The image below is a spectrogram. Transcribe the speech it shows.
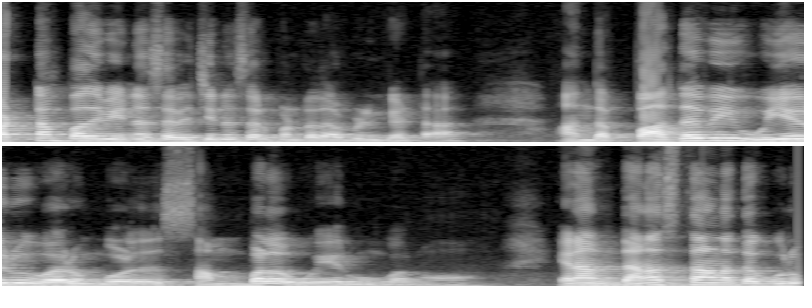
பட்டம் பதவி என்ன சார்? வச்சு என்ன சார் பண்ணுறது அப்படின்னு கேட்டால் அந்த பதவி உயர்வு வரும்போது சம்பள உயர்வும் வரும். ஏன்னா அந்த தனஸ்தானத்தை குரு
